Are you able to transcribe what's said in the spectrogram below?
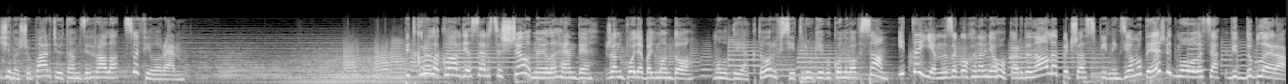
Жіночу партію там зіграла Софі Лорен. Підкорила Клавдія серце ще одної легенди Жан-Поля Бальмондо. Молодий актор всі трюки виконував сам, і таємно закохана в нього кардинале під час спільних зйомок теж відмовилася від дублера.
